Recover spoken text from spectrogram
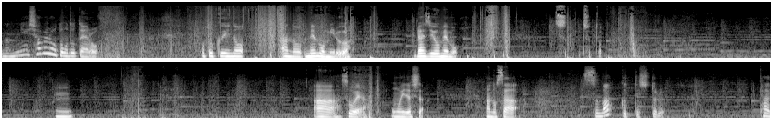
何喋ろうと思っとったんやろ。お得意のあのメモ見るわ。ラジオメモ。ちょちょっと。うん。ああそうや。思い出した。あのさスマックって知っとる？た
